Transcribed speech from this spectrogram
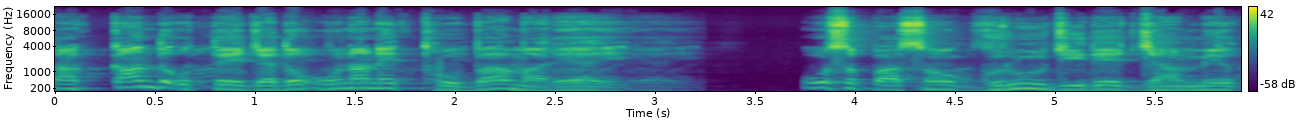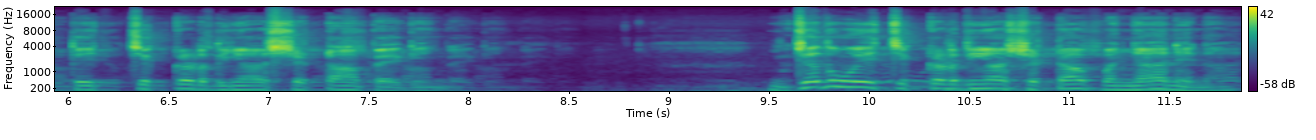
ਤਾਂ ਕੰਧ ਉੱਤੇ ਜਦੋਂ ਉਹਨਾਂ ਨੇ ਥੋਬਾ ਮਾਰਿਆ ਏ, ਉਸ ਪਾਸੋਂ ਗੁਰੂ ਜੀ ਦੇ ਜਾਮੇ ਉੱਤੇ ਚਿੱਕੜ ਦੀਆਂ ਛਿੱਟਾਂ ਪੈ ਗਈਆਂ। ਜਦੋਂ ਇਹ ਚਿੱਕੜ ਦੀਆਂ ਛਿੱਟਾਂ ਪਈਆਂ ਨੇ ਨਾ,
